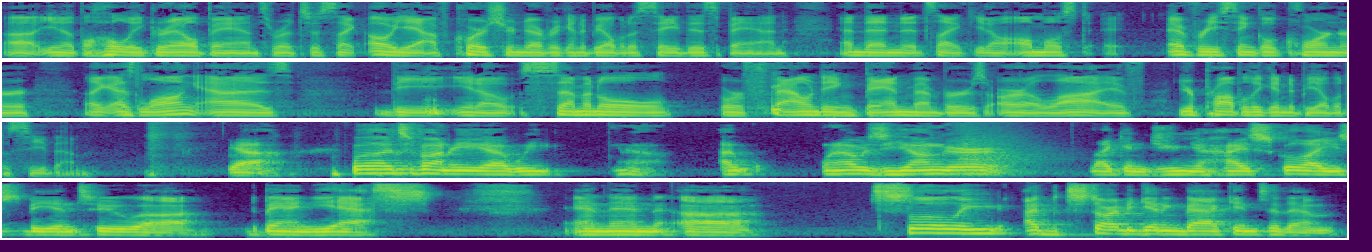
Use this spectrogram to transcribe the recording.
uh, you know, the holy grail bands where it's just like, oh yeah, of course you're never going to be able to say this band, and then it's like you know almost every single corner, like as long as the you know seminal or founding band members are alive, you're probably going to be able to see them. Yeah, well, it's funny. Uh, we, you know, I when I was younger, like in junior high school, I used to be into uh, the band Yes, and then uh, slowly I started getting back into them.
